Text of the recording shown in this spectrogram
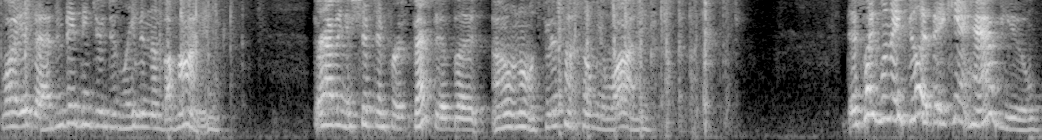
Why is that? I think they think you're just leaving them behind. They're having a shift in perspective, but I don't know. Spirit's not telling me why. It's like when they feel like they can't have you.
